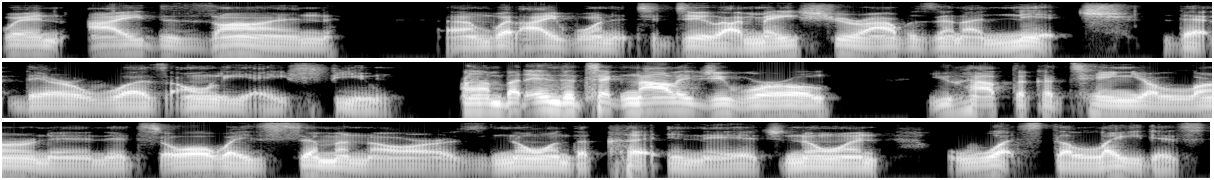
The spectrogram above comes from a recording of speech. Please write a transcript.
when I designed um, what I wanted to do. I made sure I was in a niche that there was only a few. Um, but in the technology world, you have to continue learning. It's always seminars, knowing the cutting edge, knowing what's the latest.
